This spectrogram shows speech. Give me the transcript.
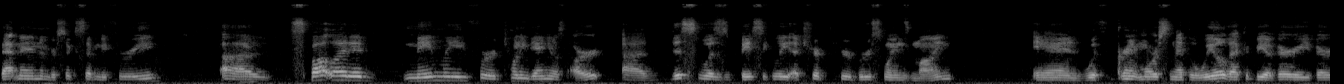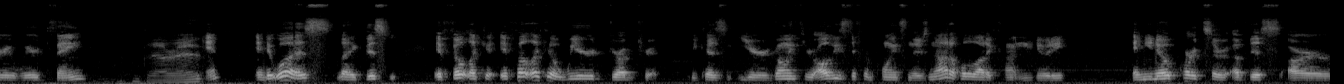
Batman number 673. Uh, spotlighted mainly for Tony Daniels' art. Uh, this was basically a trip through Bruce Wayne's mind. And with Grant Morrison at the wheel, that could be a very, very weird thing. All right. And it was like this. It felt like a, it felt like a weird drug trip because you're going through all these different points, and there's not a whole lot of continuity. And you know, parts are, of this are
